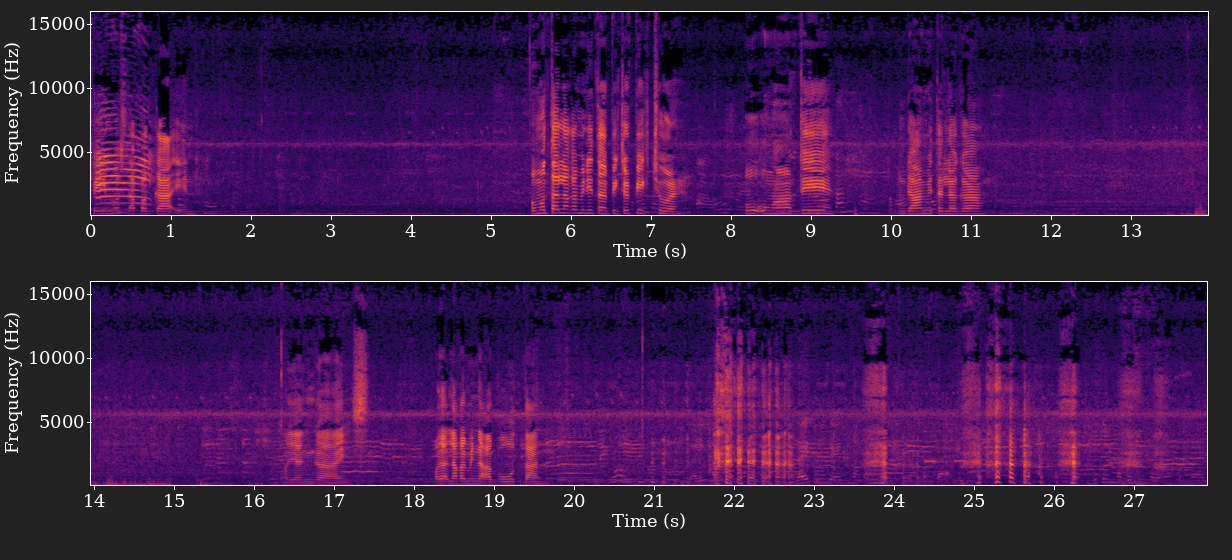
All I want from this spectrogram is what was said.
Famous na pagkain. Pumunta lang kami dito, picture picture. Oo nga, te. Ang dami talaga. Ayan guys. Wala na kami naabutan. Dahil kung si Edna ka, walang pagkain. Gutom na, gutom na, walang pagkain.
